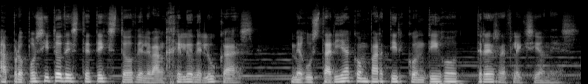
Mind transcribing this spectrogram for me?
A propósito de este texto del Evangelio de Lucas, me gustaría compartir contigo tres reflexiones.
